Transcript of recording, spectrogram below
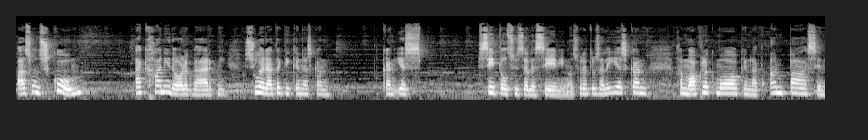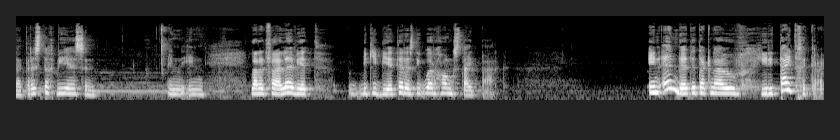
as ons kom, ek gaan nie dadelik werk nie sodat ek die kinders kan kan eers settle soos hulle sê in Engels, sodat ons hulle eers kan gemaklik maak en laat aanpas en laat rustig wees en en en laat dit vir hulle weet bietjie beter is die oorgangstydperk. En in dit het ek nou hierdie tyd gekry.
